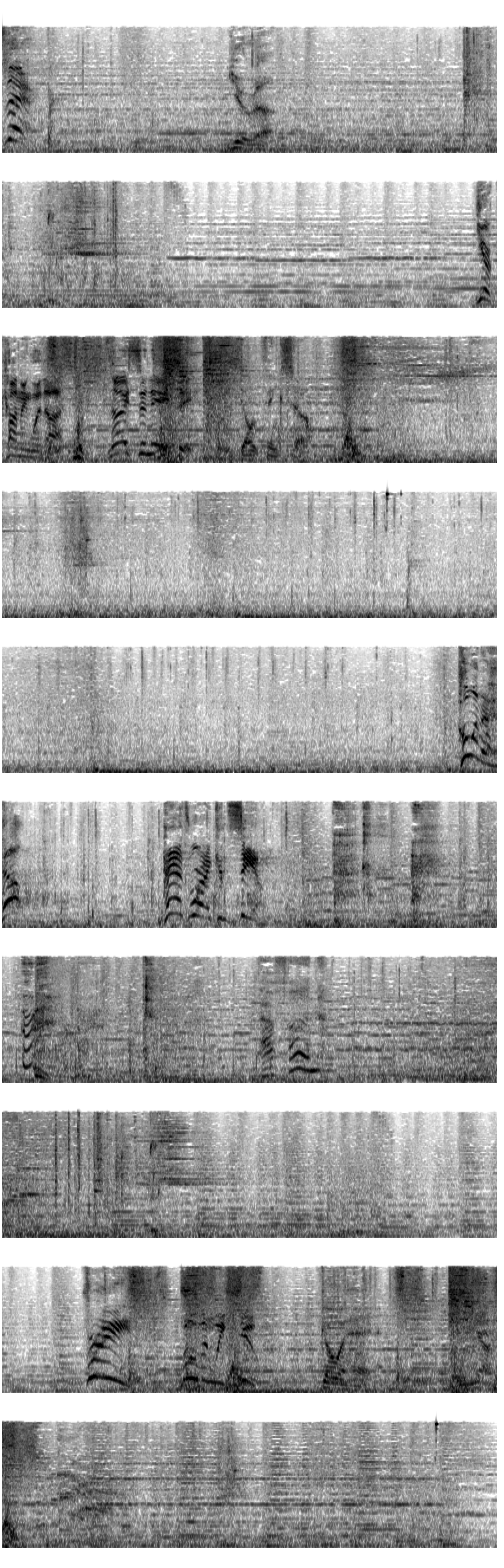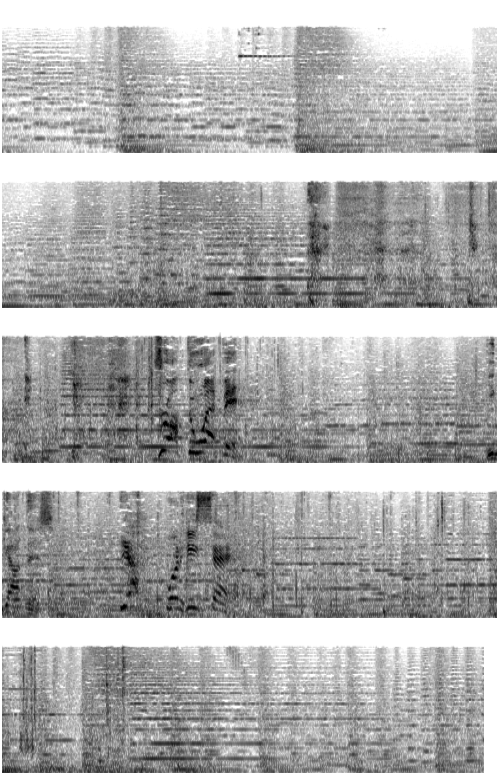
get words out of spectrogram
Who goes there? You're up. You're coming with us. Nice and easy. Don't think so.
